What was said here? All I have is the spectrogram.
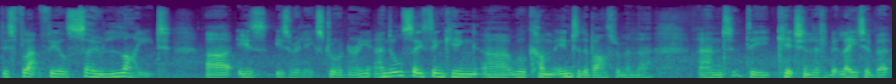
this flat feels so light uh, is is really extraordinary. And also thinking uh, we'll come into the bathroom and the and the kitchen a little bit later, but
